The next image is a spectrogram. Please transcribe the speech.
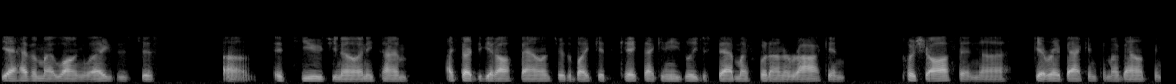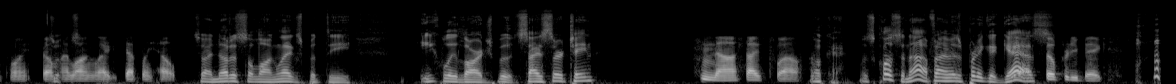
yeah, having my long legs is just um, it's huge. You know, anytime I start to get off balance or the bike gets kicked, I can easily just stab my foot on a rock and push off and uh, get right back into my balancing point. So, So- my long legs definitely help. So I noticed the long legs, but the equally large boots. Size thirteen. no, size 12. Okay, it was close enough. I mean, it was a pretty good Yeah, guess. still pretty big.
